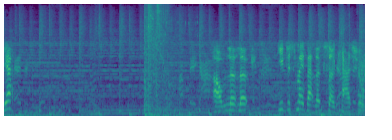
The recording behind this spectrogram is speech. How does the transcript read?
Yeah. Oh, look, look. You just made that look so casual.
